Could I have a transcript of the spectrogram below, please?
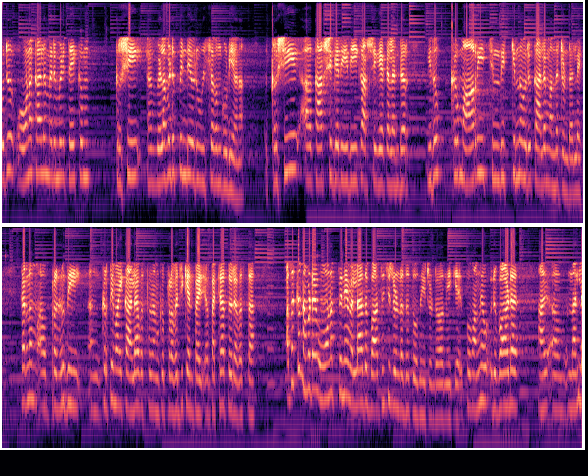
ഒരു ഓണക്കാലം വരുമ്പോഴത്തേക്കും കൃഷി വിളവെടുപ്പിന്റെ ഒരു ഉത്സവം കൂടിയാണ്. കൃഷി കാർഷിക രീതി കാർഷിക കലണ്ടർ ഇതൊക്കെ മാറി ചിന്തിക്കുന്ന ഒരു കാലം വന്നിട്ടുണ്ട് വന്നിട്ടുണ്ടല്ലേ? കാരണം പ്രകൃതി കൃത്യമായി കാലാവസ്ഥ നമുക്ക് പ്രവചിക്കാൻ പറ്റാത്തൊരവസ്ഥ. അതൊക്കെ നമ്മുടെ ഓണത്തിനെ വല്ലാതെ ബാധിച്ചിട്ടുണ്ടെന്ന് തോന്നിയിട്ടുണ്ടോ അങ്ങേക്ക്? ഇപ്പം അങ്ങ് ഒരുപാട് നല്ല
